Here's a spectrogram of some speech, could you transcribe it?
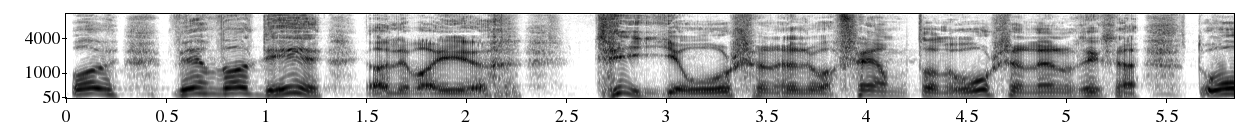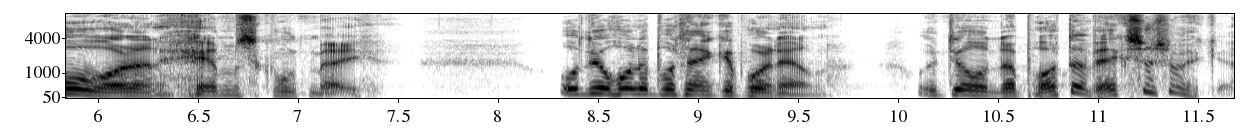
Och vem var det? Ja, det var ju tio år sedan eller det var 15 år sedan. Eller. Då var den hemsk mot mig. Och du håller på att tänka på den än. Och inte undra på att den växer så mycket.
